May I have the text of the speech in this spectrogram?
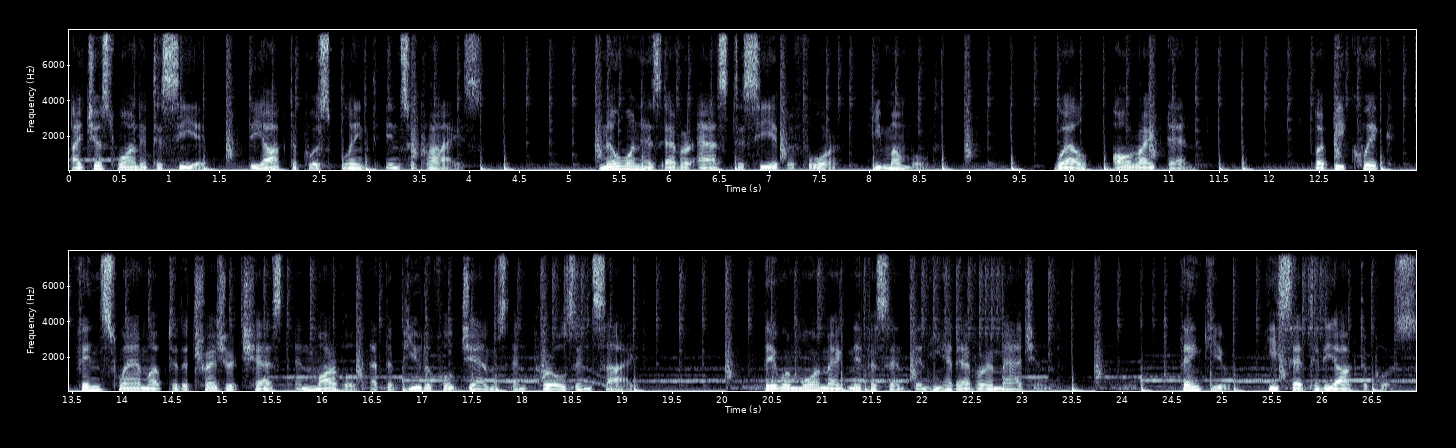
I just wanted to see it, the octopus blinked in surprise. No one has ever asked to see it before, he mumbled. Well, alright then. But be quick, Finn swam up to the treasure chest and marveled at the beautiful gems and pearls inside. They were more magnificent than he had ever imagined. Thank you, he said to the octopus.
